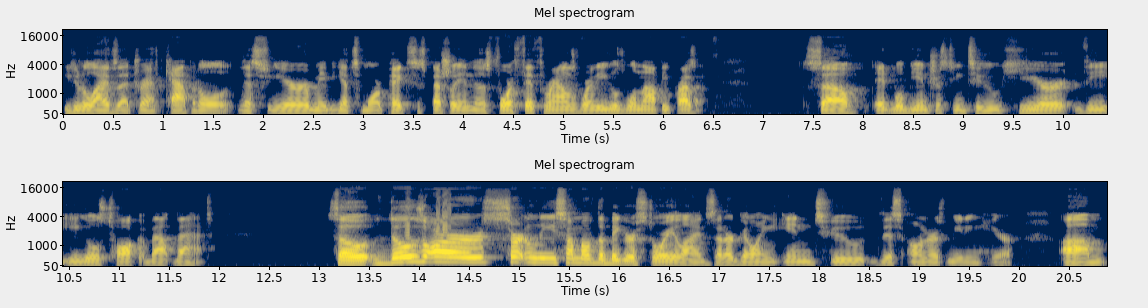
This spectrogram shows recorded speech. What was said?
utilize that draft capital this year, maybe get some more picks, especially in those fourth, fifth rounds where the Eagles will not be present. So it will be interesting to hear the Eagles talk about that. So those are certainly some of the bigger storylines that are going into this owners meeting here. Um,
